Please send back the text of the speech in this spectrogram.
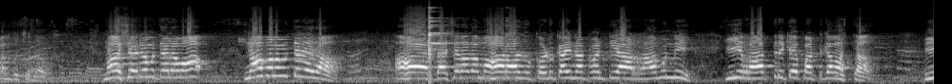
పలుకుతున్నావు నా శరీరం తెలవా నా బలము తెలియదా? ఆహా దశరథ మహారాజు కొడుకైనటువంటి ఆ రాముణ్ణి ఈ రాత్రికే పట్టుక వస్తా. ఈ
